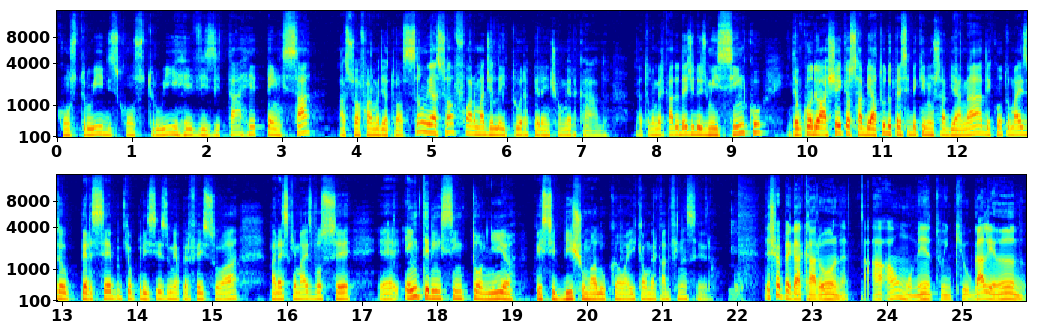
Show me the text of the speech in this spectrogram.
construir, desconstruir, revisitar, repensar a sua forma de atuação e a sua forma de leitura perante o mercado. Eu estou no mercado desde 2005, então quando eu achei que eu sabia tudo, percebi que não sabia nada, e quanto mais eu percebo que eu preciso me aperfeiçoar, parece que mais você é, entra em sintonia com esse bicho malucão aí que é o mercado financeiro. Deixa eu pegar carona. Há, há um momento em que o Galeano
